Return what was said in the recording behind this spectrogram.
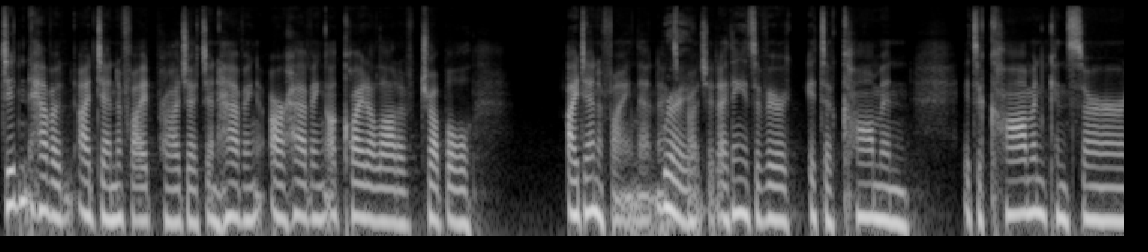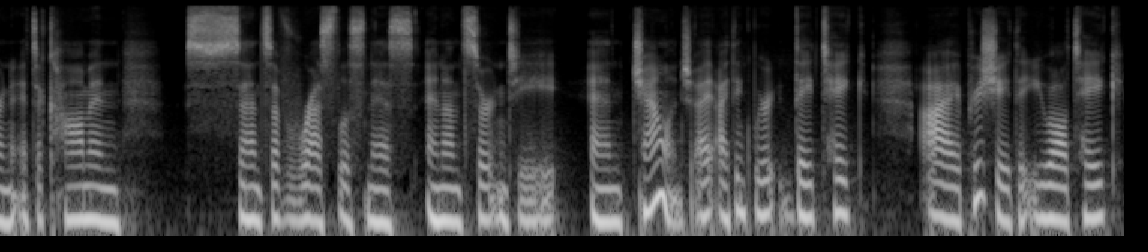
didn't have an identified project and having are having a, quite a lot of trouble identifying that next Right. project. I think it's a very it's a common it's a common concern. It's a common sense of restlessness and uncertainty and challenge. I, I think we're they take. I appreciate that you all take,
